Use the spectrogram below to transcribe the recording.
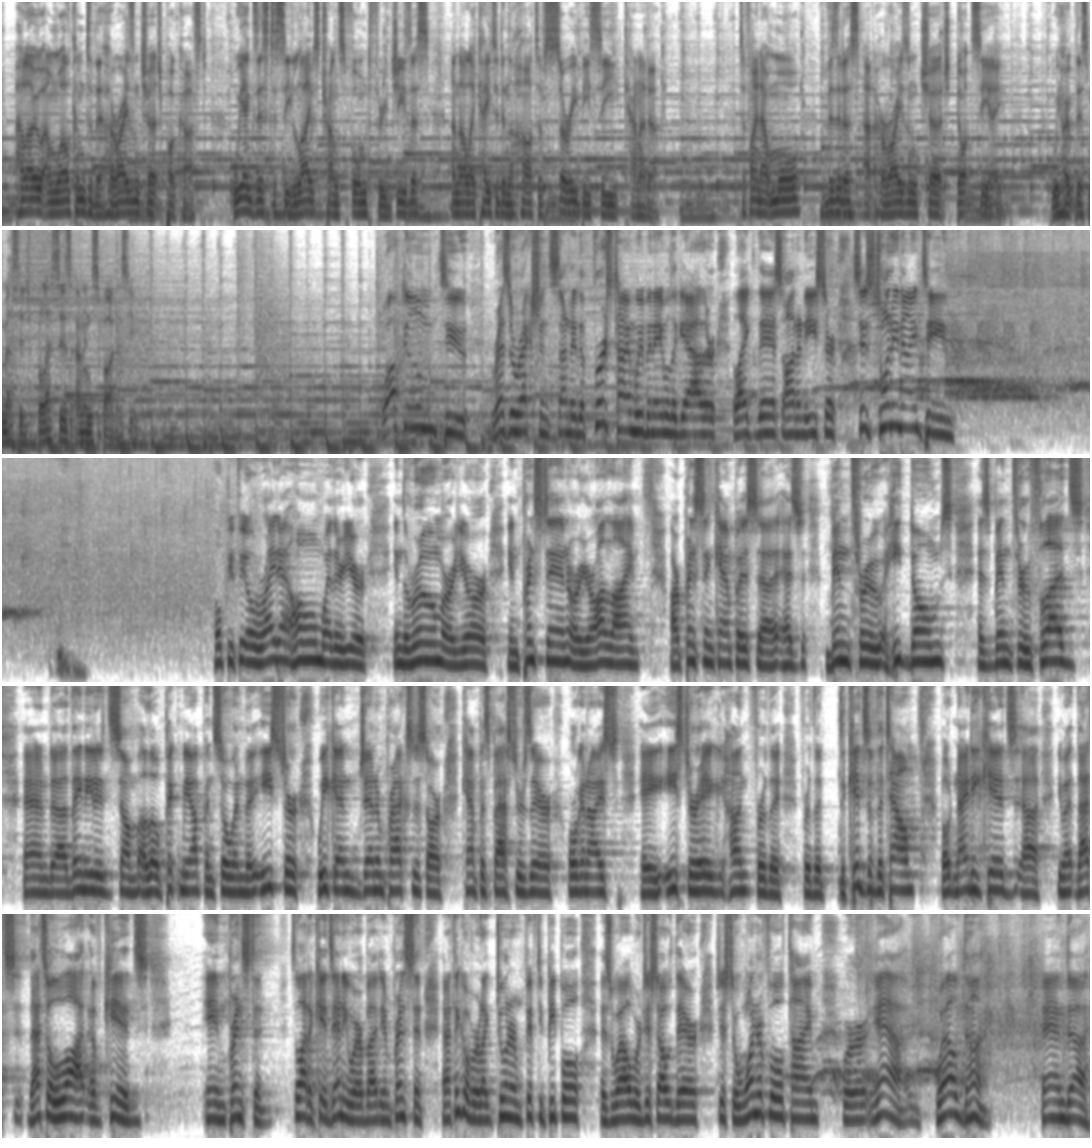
Hello, and welcome to the Horizon Church podcast. We exist to see lives transformed through Jesus and are located in the heart of Surrey, BC, Canada. To find out more, visit us at horizonchurch.ca. We hope this message blesses and inspires you. Welcome to Resurrection Sunday, the first time we've been able to gather like this on an Easter since 2019. Hope you feel right at home, whether you're in the room or you're in Princeton or you're online. Our Princeton campus uh, has been through heat domes, has been through floods, and uh, they needed some a little pick me up. And so, in the Easter weekend, Jen and Praxis, our campus pastors there, organized a Easter egg hunt for the for the, the kids of the town. About 90 kids. Uh, you know, that's that's a lot of kids in Princeton. It's a lot of kids anywhere, but in Princeton, and I think over like 250 people as well. We're just out there, just a wonderful time. We're, yeah, well done. And, uh,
